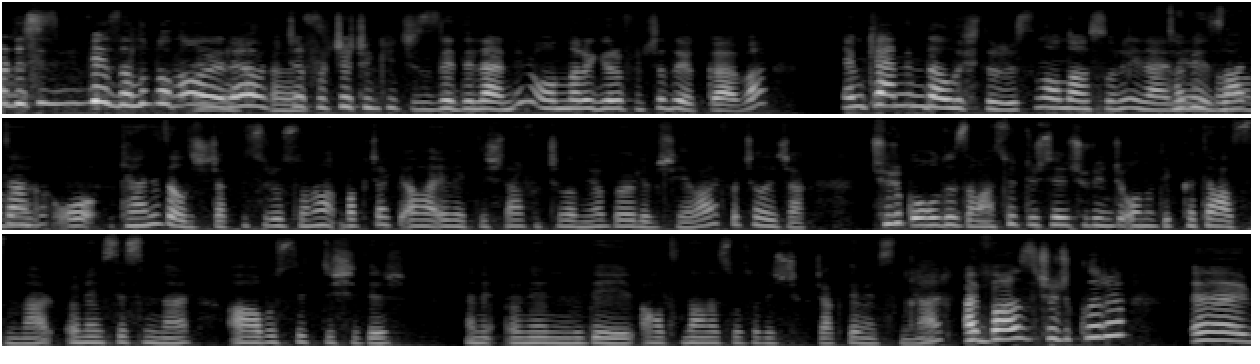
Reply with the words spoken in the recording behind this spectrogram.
orada siz bir bez alıp onu Evet, öyle hafifçe evet. fırça çünkü hiç izlediler değil mi? Onlara göre fırça da yok galiba. Hem kendini de alıştırırsın ondan sonra ilerleyen Tabii zaten zamanlarda. o kendi de alışacak bir süre sonra bakacak ki aa evet dişler fırçalanıyor böyle bir şey var fırçalayacak. Çürük olduğu zaman süt dişleri çürüyünce onu dikkate alsınlar, önemsesinler. Aa bu süt dişidir. Hani önemli değil. Altından nasıl olsa diş çıkacak demesinler. Ay bazı çocukları e,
